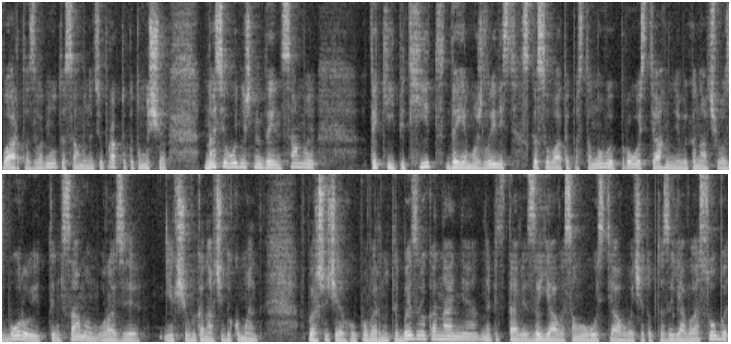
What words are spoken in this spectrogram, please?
варто звернути саме на цю практику, тому що на сьогоднішній день саме Такий підхід дає можливість скасувати постанови про стягнення виконавчого збору, і тим самим, у разі, якщо виконавчий документ в першу чергу повернути без виконання на підставі заяви самого стягувача, тобто заяви особи,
